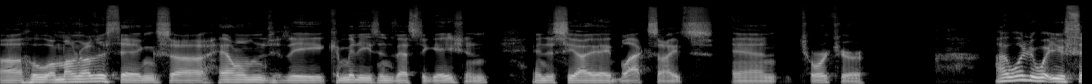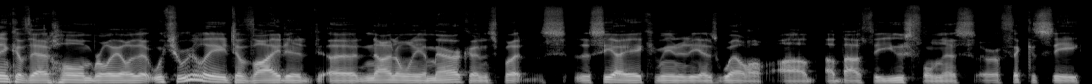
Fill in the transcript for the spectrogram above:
uh, who, among other things, uh, helmed the committee's investigation into CIA black sites and torture I wonder what you think of that whole imbroglio that which really divided uh, not only Americans but the CIA community as well uh, about the usefulness or efficacy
